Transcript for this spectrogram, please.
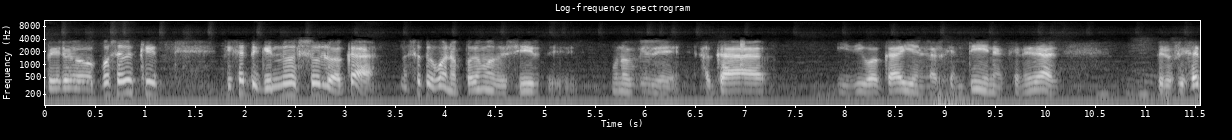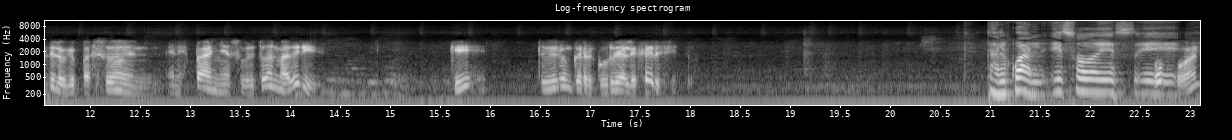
pero vos sabés que, fíjate que no es solo acá. Nosotros, bueno, podemos decir, eh, uno vive acá, y digo acá y en la Argentina en general, pero fíjate lo que pasó en, en España, sobre todo en Madrid, que tuvieron que recurrir al ejército. Tal cual, eso es... Eh, Ojo, ¿eh?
